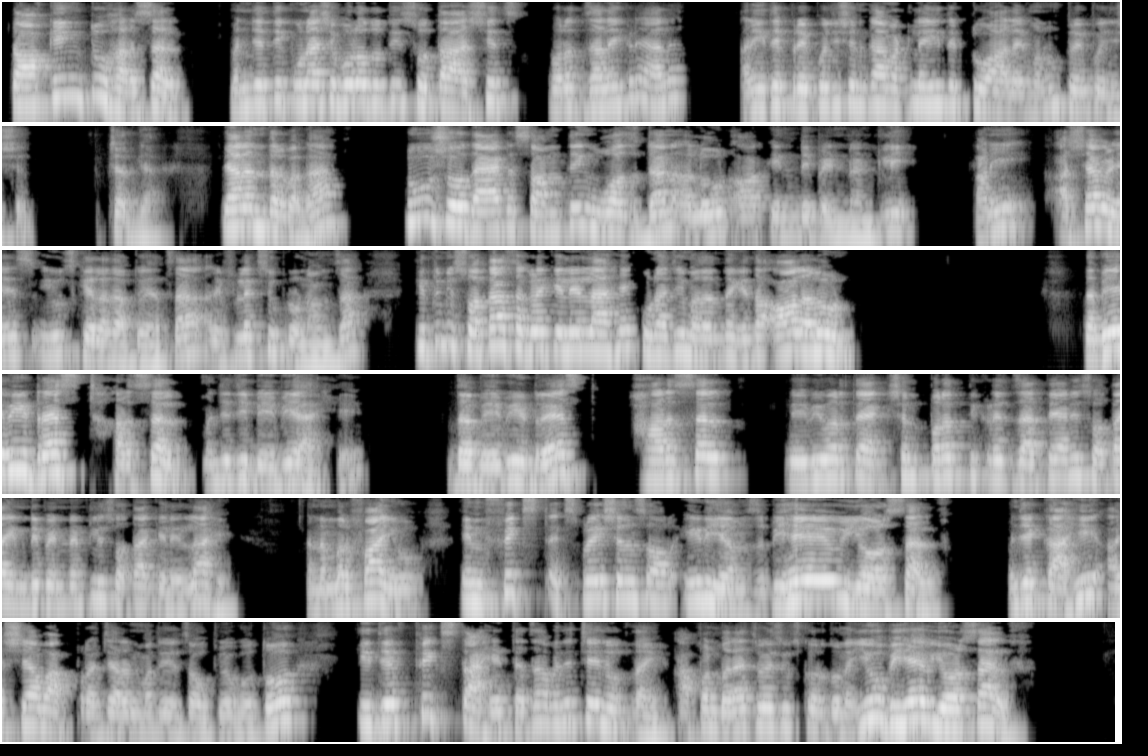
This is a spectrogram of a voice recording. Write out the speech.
talking to herself म्हणजे ती कुणाशी बोलत होती? स्वतः अशीच परत झालं इकडे आलं. आणि इथे प्रेपोजिशन काय म्हटलं इथे टू आलंय म्हणून प्रेपोजिशन लक्षात घ्या. त्यानंतर बघा to show that something was done alone or independently आणि अशा वेळेस यूज केला जातो याचा रिफ्लेक्सिव्ह प्रोनाऊनचा की तुम्ही स्वतः सगळं केलेलं आहे कुणाची मदत न घेता all alone the baby dressed herself म्हणजे जी बेबी आहे द बेबी ड्रेस्ड हरसेल्फ बेबीवर ते ऍक्शन परत तिकडेच जाते आणि स्वतः इंडिपेंडेंटली स्वतः केलेलं आहे. Number five in fixed expression or idioms behave yourself म्हणजे काही अशा वाक्प्रचारांमध्ये याचा उपयोग होतो की जे फिक्स्ड आहे त्याच्यामध्ये म्हणजे चेंज होत नाही. आपण बऱ्याच वेळेस यूज करतो ना you behave yourself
